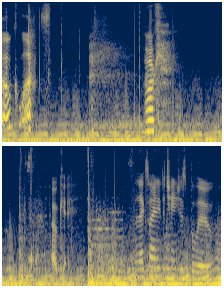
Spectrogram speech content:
So close. Okay. Okay. So the next one I need to change is blue.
